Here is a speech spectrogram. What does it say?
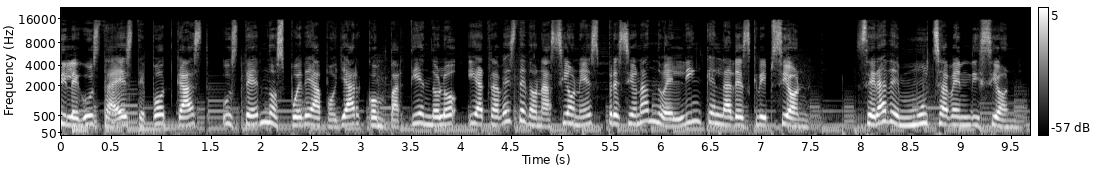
Si le gusta este podcast, usted nos puede apoyar compartiéndolo y a través de donaciones presionando el link en la descripción. Será de mucha bendición.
